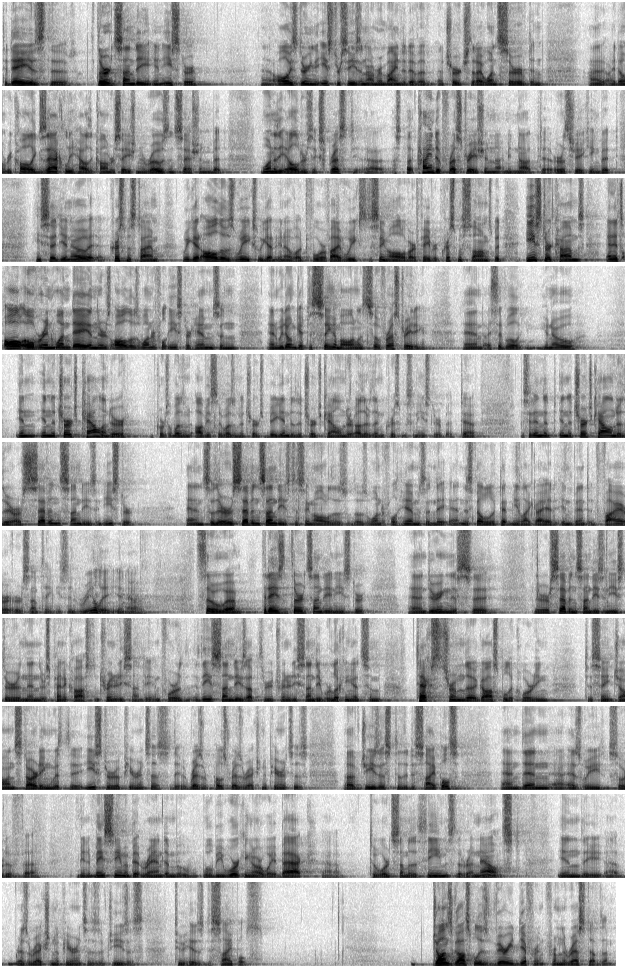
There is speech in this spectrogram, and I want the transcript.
Today is the third Sunday in Easter. Uh, always during the Easter season, I'm reminded of a, a church that I once served, and I, I, don't recall exactly how the conversation arose in session, but one of the elders expressed uh, a kind of frustration. I mean, not uh, earth shaking, but he said, You know, at Christmas time, we get all those weeks. We get, you know, what, four or five weeks to sing all of our favorite Christmas songs. But Easter comes, and it's all over in one day, and there's all those wonderful Easter hymns, and, and we don't get to sing them all, and it's so frustrating. And I said, Well, you know, in, in the church calendar, of course, it wasn't obviously wasn't a church big into the church calendar other than Christmas and Easter, but uh, I said in the in the church calendar there are seven Sundays in Easter, and so there are seven Sundays to sing all of those, those wonderful hymns. And, they, and this fellow looked at me like I had invented fire or something. He said, Really? You know? So um, today's the third Sunday in Easter. And during this, uh, there are seven Sundays in Easter, and then there's Pentecost and Trinity Sunday. And for these Sundays up through Trinity Sunday, we're looking at some texts from the Gospel according to St. John, starting with the Easter appearances, the post resurrection appearances of Jesus to the disciples. And then, uh, as we sort of, uh, I mean, it may seem a bit random, but we'll be working our way back uh, towards some of the themes that are announced in the uh, resurrection appearances of Jesus to his disciples. John's gospel is very different from the rest of them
